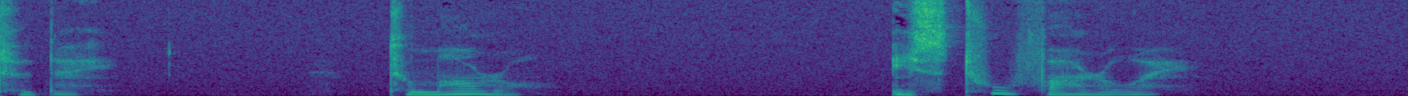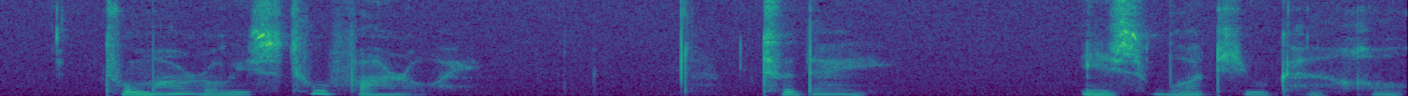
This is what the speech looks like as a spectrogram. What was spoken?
today. Tomorrow is too far away. Tomorrow is too far away. Today is what you can hold.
